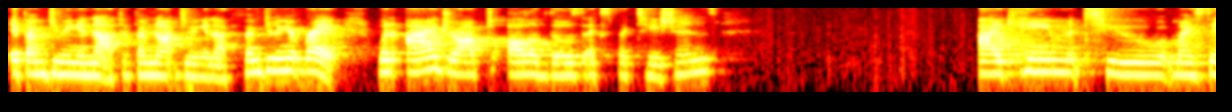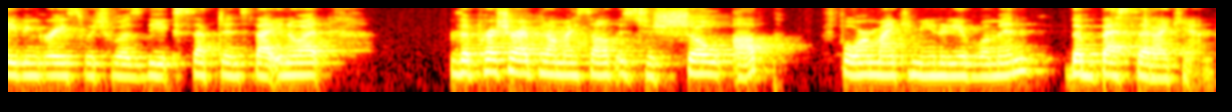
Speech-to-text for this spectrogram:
if I'm doing enough, if I'm not doing enough, if I'm doing it right. When I dropped all of those expectations, I came to my saving grace, which was the acceptance that, you know what, the pressure I put on myself is to show up for my community of women the best that I can.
